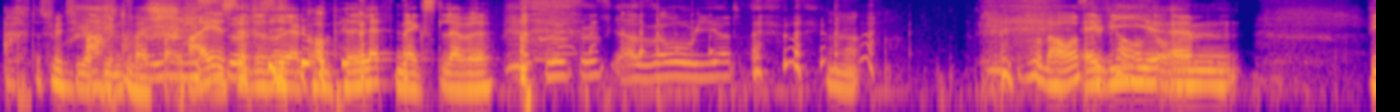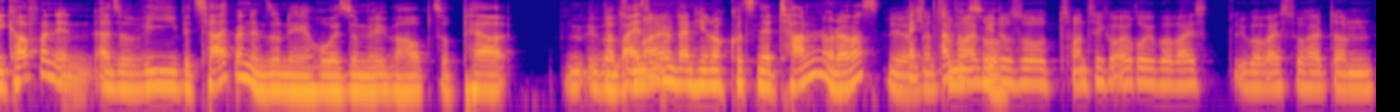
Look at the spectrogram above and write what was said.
ach, das fühlt sich auf jeden Fall falsch an. Scheiße, das ist ja komplett next level. Das ist ja so weird. Ja. So ein Haus Ey, gekauft, wie, ähm, wie kauft man denn, also wie bezahlt man denn so eine hohe Summe überhaupt? So per Überweisung und dann hier noch kurz eine TAN oder was? Ja, Echt? ganz Einfach normal, wie du so 20 Euro überweist, überweist du halt dann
